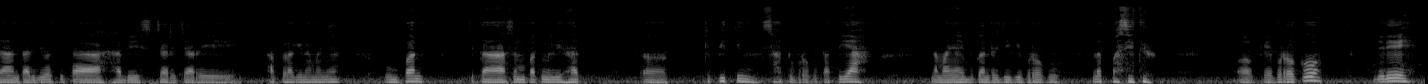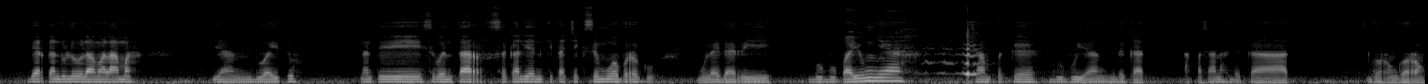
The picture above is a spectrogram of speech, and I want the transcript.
dan tadi juga kita habis cari-cari apa lagi namanya umpan. Kita sempat melihat uh, kepiting satu broku tapi ya namanya bukan rezeki broku lepas itu. Oke broku. Jadi biarkan dulu lama-lama yang dua itu. Nanti sebentar sekalian kita cek semua broku. Mulai dari bubu payungnya sampai ke bubu yang dekat apa sana dekat gorong-gorong.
